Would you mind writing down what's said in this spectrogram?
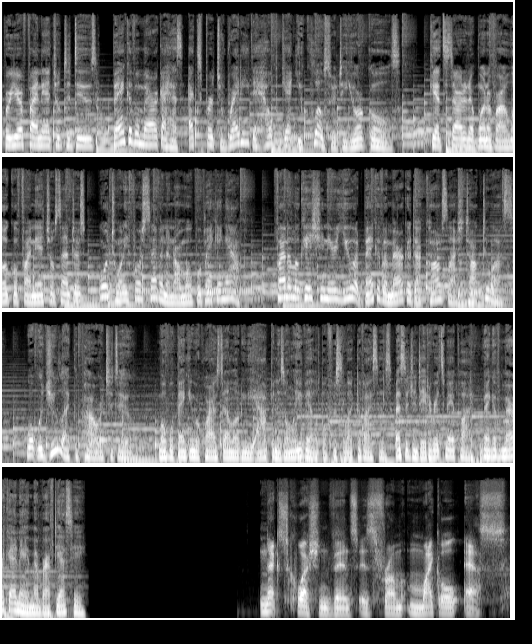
For your financial to-dos, Bank of America has experts ready to help get you closer to your goals. Get started at one of our local financial centers or 24-7 in our mobile banking app. Find a location near you at bankofamerica.com slash talk to us. What would you like the power to do? Mobile banking requires downloading the app and is only available for select devices. Message and data rates may apply. Bank of America and a member FDIC. Next question, Vince, is from Michael S.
